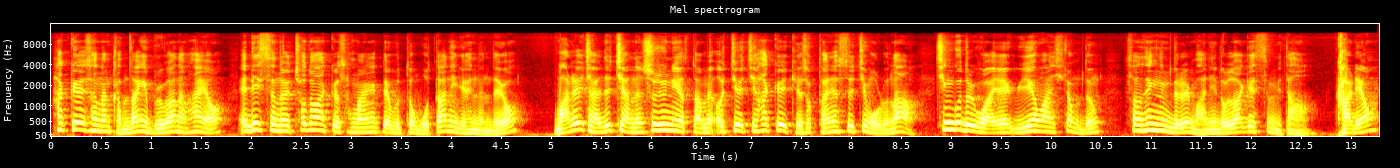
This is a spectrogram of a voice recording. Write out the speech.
학교에서는 감당이 불가능하여 에디슨을 초등학교 3학년 때부터 못 다니게 했는데요. 말을 잘 듣지 않는 수준이었다면 어찌어찌 학교에 계속 다녔을지 모르나 친구들과의 위험한 실험 등 선생님들을 많이 놀라게 했습니다. 가령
